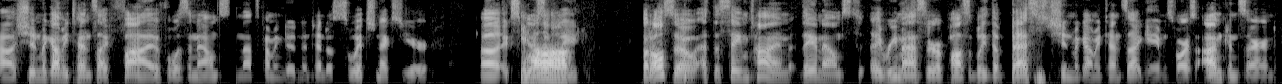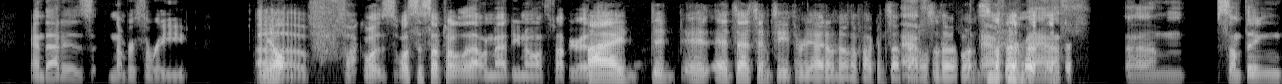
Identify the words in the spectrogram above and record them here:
uh, Shin Megami Tensei 5 was announced, and that's coming to Nintendo Switch next year, uh, exclusively. But also, at the same time, they announced a remaster of possibly the best Shin Megami Tensei game, as far as I'm concerned, and that is number three, Uh, Yep. fuck. What's what's the subtitle of that one, Matt? Do you know off the top of your head? I did. It, it's SMT3. I don't know the fucking subtitles of those ones. Aftermath. um, something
